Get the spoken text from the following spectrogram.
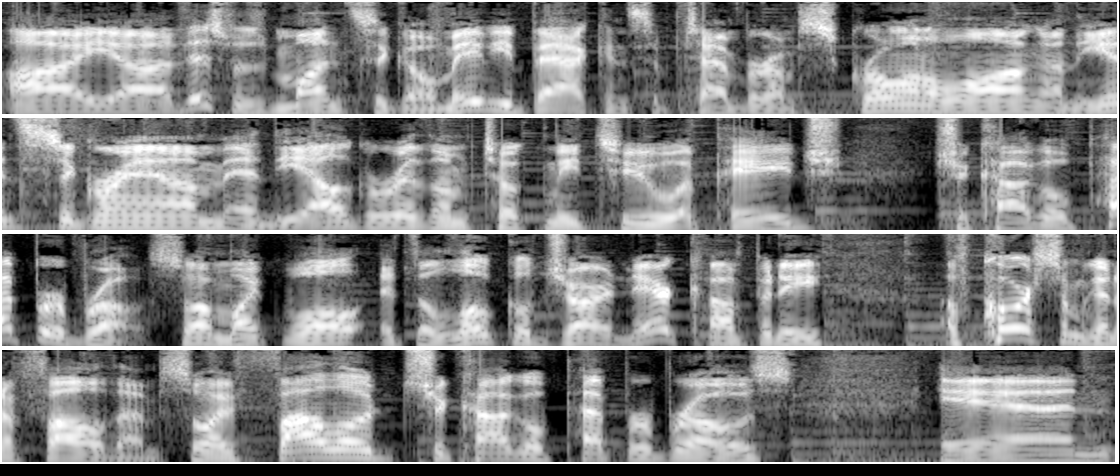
I uh, this was months ago, maybe back in September. I'm scrolling along on the Instagram, and the algorithm took me to a page, Chicago Pepper Bros. So I'm like, well, it's a local giardiniera company. Of course, I'm going to follow them. So I followed Chicago Pepper Bros. And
